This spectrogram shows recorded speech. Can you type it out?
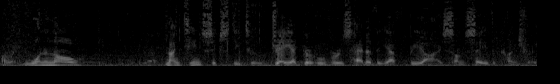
All right, you want to know? 1962. J. Edgar Hoover is head of the FBI. Some say the country.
